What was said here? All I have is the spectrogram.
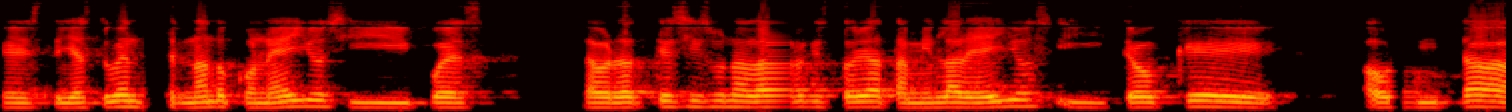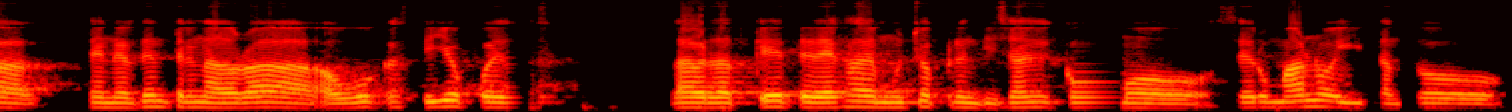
Este, ya estuve entrenando con ellos y pues la verdad que sí es una larga historia también la de ellos y creo que ahorita tener de entrenador a, Hugo Castillo pues la verdad que te deja de mucho aprendizaje como ser humano y tanto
